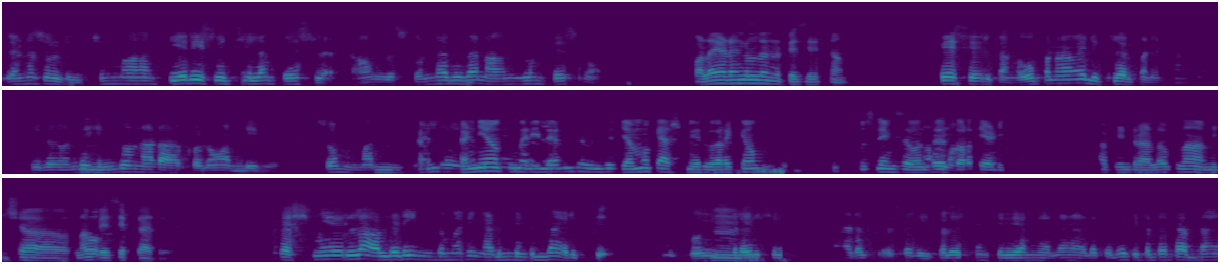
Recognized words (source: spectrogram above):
என்ன சொல்றது? சும்மா தியரிஸ் வச்சு எல்லாம் பேசல. அவங்க சொன்னதுதான் நாங்களும் பேசுறோம். பல இடங்கள்ல பேசியிருக்காங்க. பேசியிருக்காங்க. ஓப்பனாவே டிக்ளேர் பண்ணிருக்காங்க இது வந்து ஹிந்து நாடு ஆக்கணும் அப்படின்னு. சோ கன்னியாகுமரியில இருந்து வந்து ஜம்மு காஷ்மீர் வரைக்கும் முஸ்லிம்ஸை வந்து துரத்தி அடிக்கும் அப்படின்ற அளவுக்குலாம் அமித்ஷா எல்லாம் பேசியிருக்காரு. காஷ்மீர்ல ஆல்ரெடி இந்த மாதிரி நடந்துட்டு தான் இருக்கு. இப்போ இஸ்ரேல் நடக்கு சாரி பலஸ்தீன் சிரியான் எல்லாம் நடக்குது. கிட்டத்தட்ட அதுதான்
